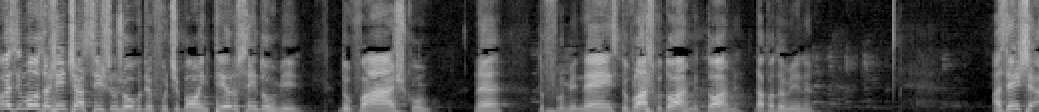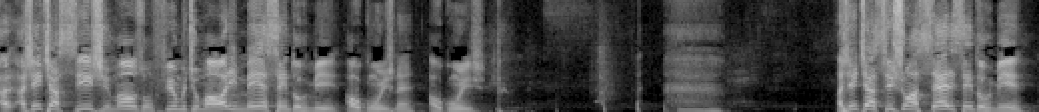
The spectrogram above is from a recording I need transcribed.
Mas, irmãos, a gente assiste um jogo de futebol inteiro sem dormir. Do Vasco, né? Do Fluminense. Do Vasco dorme? Dorme? Dá para dormir, né? A gente, a, a, gente assiste, irmãos, um filme de uma hora e meia sem dormir. Alguns, né? Alguns. A gente assiste uma série sem dormir.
